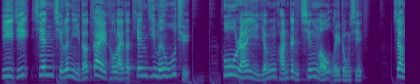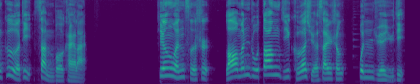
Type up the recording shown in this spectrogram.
以及掀起了你的盖头来的天机门舞曲，突然以营盘镇青楼为中心，向各地散播开来。听闻此事，老门主当即咳血三声，昏厥于地。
